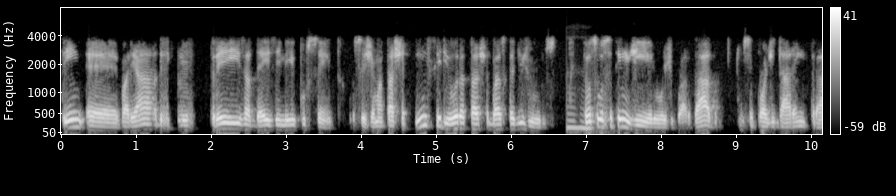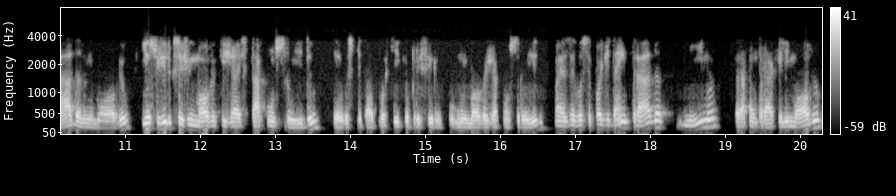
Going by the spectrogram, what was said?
Tem é, variado entre 3 a 10,5%, ou seja, é uma taxa inferior à taxa básica de juros. Uhum. Então, se você tem um dinheiro hoje guardado, você pode dar a entrada no imóvel, e eu sugiro que seja um imóvel que já está construído, eu vou explicar o porquê que eu prefiro um imóvel já construído, mas você pode dar a entrada mínima para comprar aquele imóvel,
